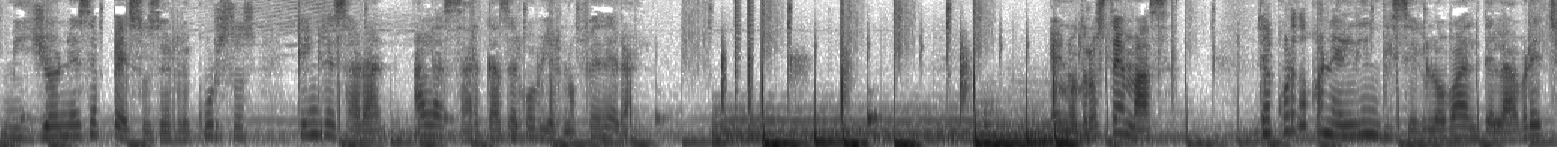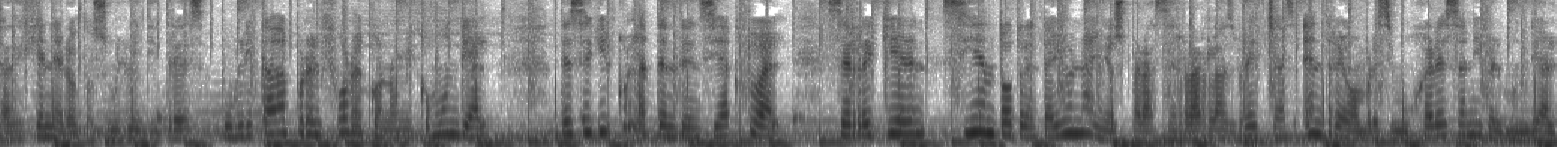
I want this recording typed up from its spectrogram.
millones de pesos de recursos que ingresarán a las arcas del gobierno federal otros temas, de acuerdo con el Índice Global de la Brecha de Género 2023, publicada por el Foro Económico Mundial, de seguir con la tendencia actual, se requieren 131 años para cerrar las brechas entre hombres y mujeres a nivel mundial.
